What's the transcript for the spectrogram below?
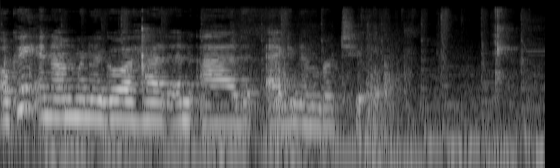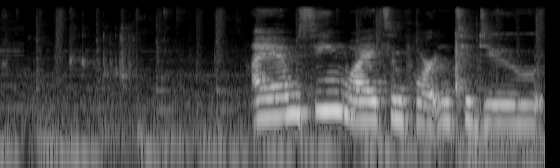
Okay, and I'm gonna go ahead and add egg number two. I am seeing why it's important to do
